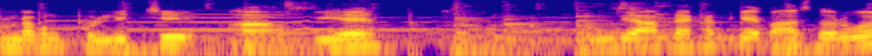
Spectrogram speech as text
আমরা এখন ফুল দিচ্ছি দিয়ে দিয়ে আমরা এখান থেকে বাস ধরবো।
